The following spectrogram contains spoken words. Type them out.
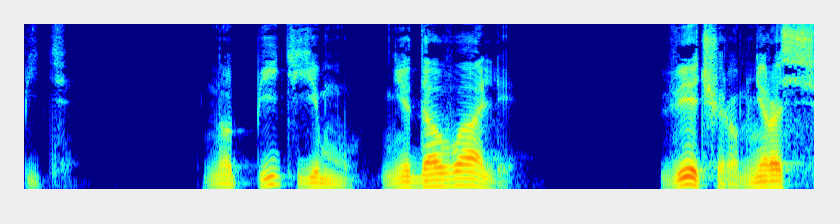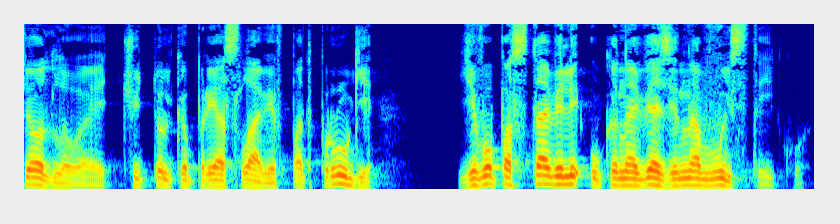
пить. Но пить ему не давали. Вечером, не расседлывая, чуть только приославив подпруги, его поставили у коновязи на выстойку.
